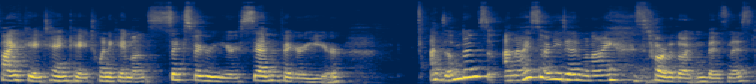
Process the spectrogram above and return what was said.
5k, 10k, 20k months, six figure year, seven figure year. And sometimes, and I certainly did when I started out in business,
